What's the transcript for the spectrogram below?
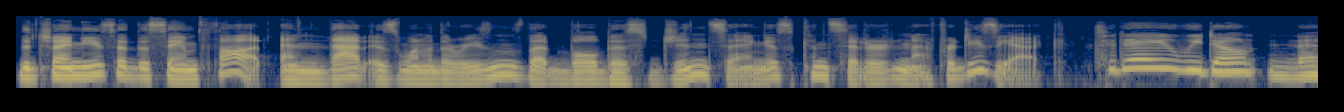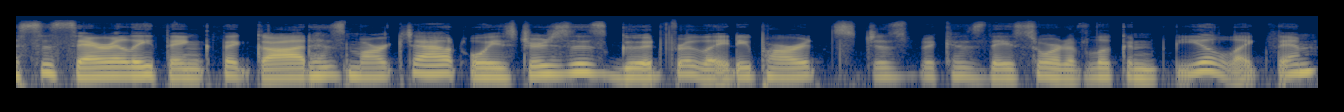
The Chinese had the same thought, and that is one of the reasons that bulbous ginseng is considered an aphrodisiac. Today, we don't necessarily think that God has marked out oysters as good for lady parts just because they sort of look and feel like them.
